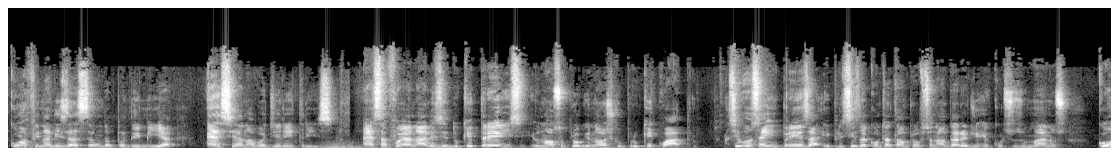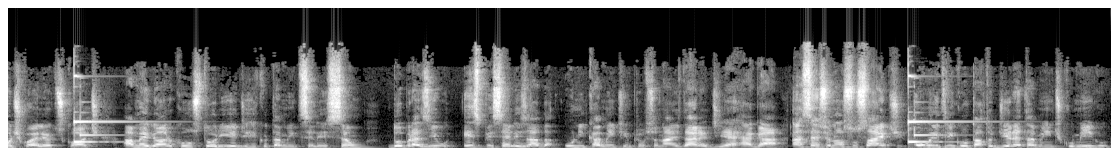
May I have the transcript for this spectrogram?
Com a finalização da pandemia, essa é a nova diretriz. Essa foi a análise do Q3 e o nosso prognóstico para o Q4. Se você é empresa e precisa contratar um profissional da área de recursos humanos, Conte com a Elliott Scott, a melhor consultoria de recrutamento e seleção do Brasil, especializada unicamente em profissionais da área de RH. Acesse o nosso site ou entre em contato diretamente comigo.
